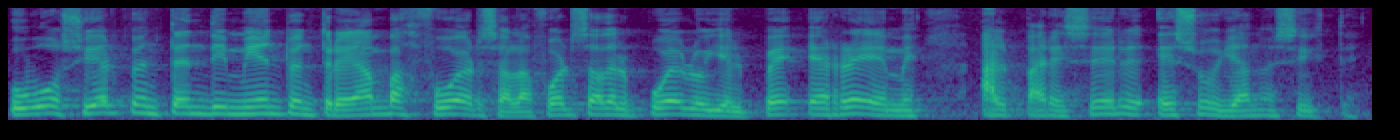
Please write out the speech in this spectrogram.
hubo cierto entendimiento entre ambas fuerzas, la Fuerza del Pueblo y el PRM, al parecer eso ya no existe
